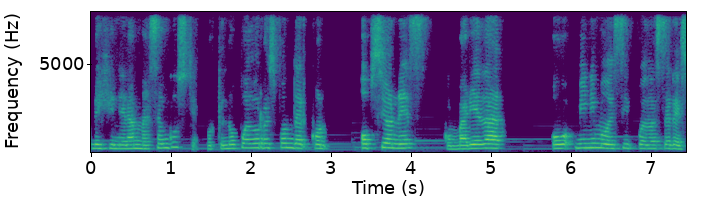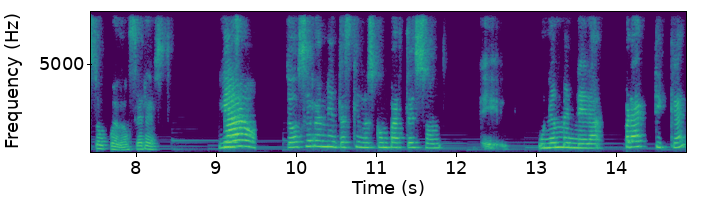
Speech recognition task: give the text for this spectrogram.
me genera más angustia, porque no puedo responder con opciones, con variedad, o mínimo decir, puedo hacer esto, puedo hacer esto. Y claro. dos herramientas que nos compartes son una manera práctica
